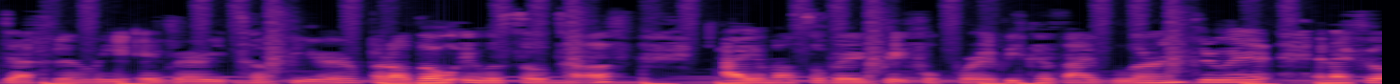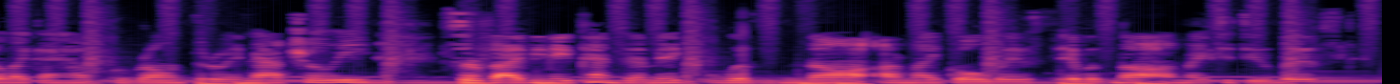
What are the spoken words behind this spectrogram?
definitely a very tough year, but although it was so tough, I am also very grateful for it because I've learned through it and I feel like I have grown through it. Naturally, surviving a pandemic was not on my goal list, it was not on my to do list.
